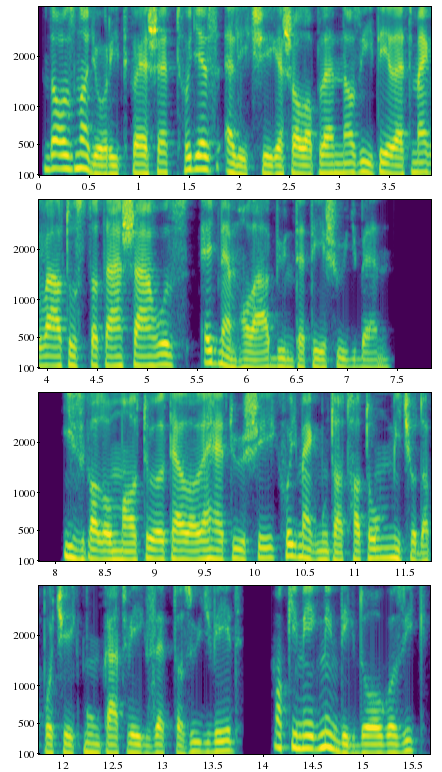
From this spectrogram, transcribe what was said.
de az nagyon ritka eset, hogy ez elégséges alap lenne az ítélet megváltoztatásához egy nem halálbüntetés ügyben. Izgalommal tölt el a lehetőség, hogy megmutathatom, micsoda pocsék munkát végzett az ügyvéd, aki még mindig dolgozik,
